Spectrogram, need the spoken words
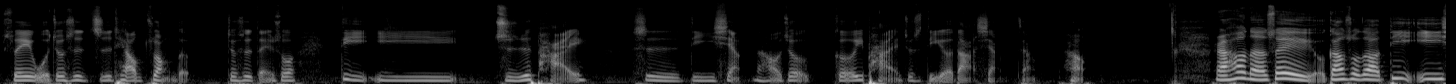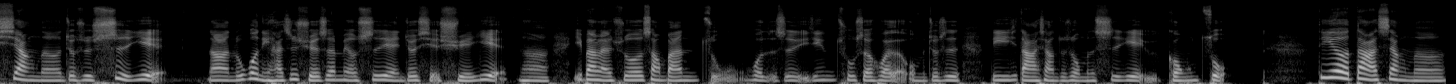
所以我就是直条状的，就是等于说第一直排。是第一项，然后就隔一排就是第二大项，这样好。然后呢，所以我刚刚说到第一项呢，就是事业。那如果你还是学生没有事业，你就写学业。那一般来说，上班族或者是已经出社会了，我们就是第一大项就是我们的事业与工作。第二大项呢，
